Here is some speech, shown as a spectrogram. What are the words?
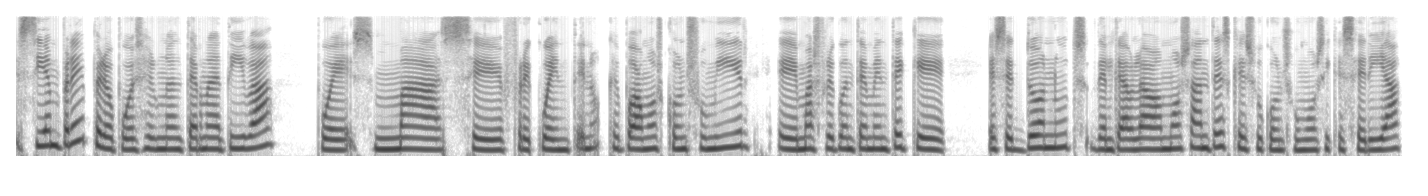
siempre, pero puede ser una alternativa pues más frecuente, ¿no? que podamos consumir más frecuentemente que ese donuts del que hablábamos antes, que su consumo sí que sería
